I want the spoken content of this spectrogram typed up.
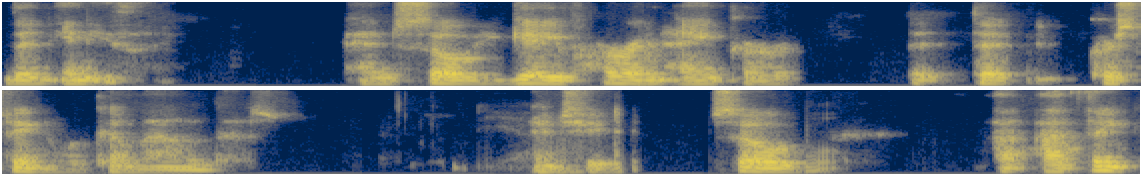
than anything. And so it gave her an anchor that, that Christina would come out of this. And she did. So I, I think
